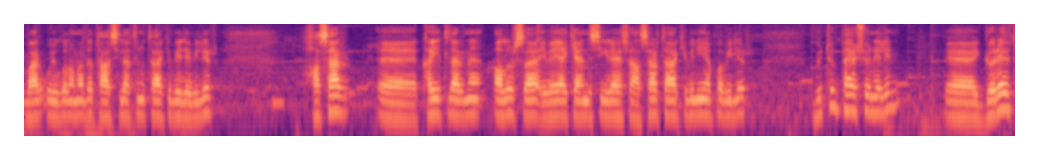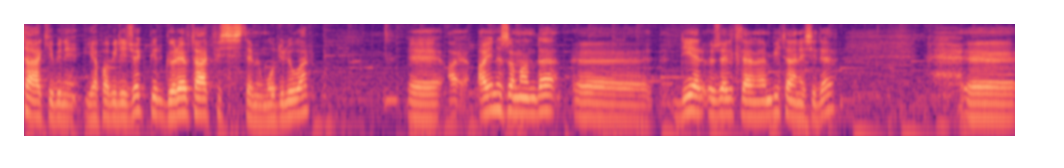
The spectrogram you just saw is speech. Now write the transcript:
var uygulamada tahsilatını takip edebilir. Hasar e, kayıtlarını alırsa veya kendisi girerse hasar takibini yapabilir. Bütün personelin e, görev takibini yapabilecek bir görev takibi sistemi modülü var. E, aynı zamanda e, diğer özelliklerinden bir tanesi de e,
